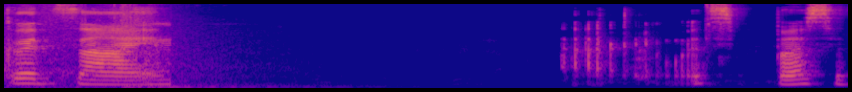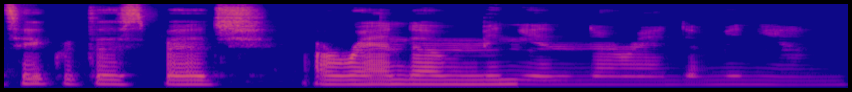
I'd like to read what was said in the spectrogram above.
Good sign. What's best to take with this bitch? A random minion, a random minion.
